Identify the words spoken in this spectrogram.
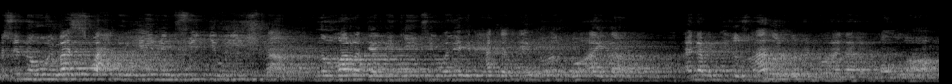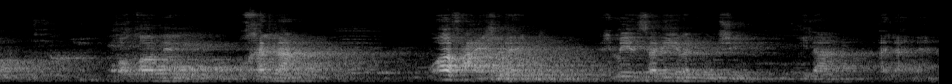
بس إنه هو بس وحده يامن فيي ويشفى من المرض يلي كان فيه ولكن حتى تؤمنوا أنتم أيضا. أنا بدي أظهر لكم إنه أنا ابن الله. وقال مخلع وقف على رجليك احمل سريرك وامشي إلى الامام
